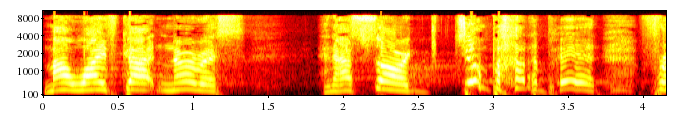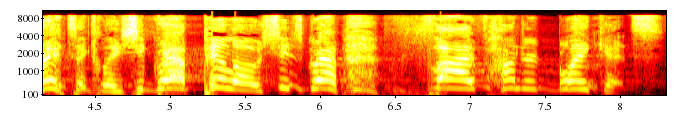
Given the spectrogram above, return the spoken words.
my wife got nervous and I saw her jump out of bed frantically. She grabbed pillows. She's grabbed 500 blankets.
